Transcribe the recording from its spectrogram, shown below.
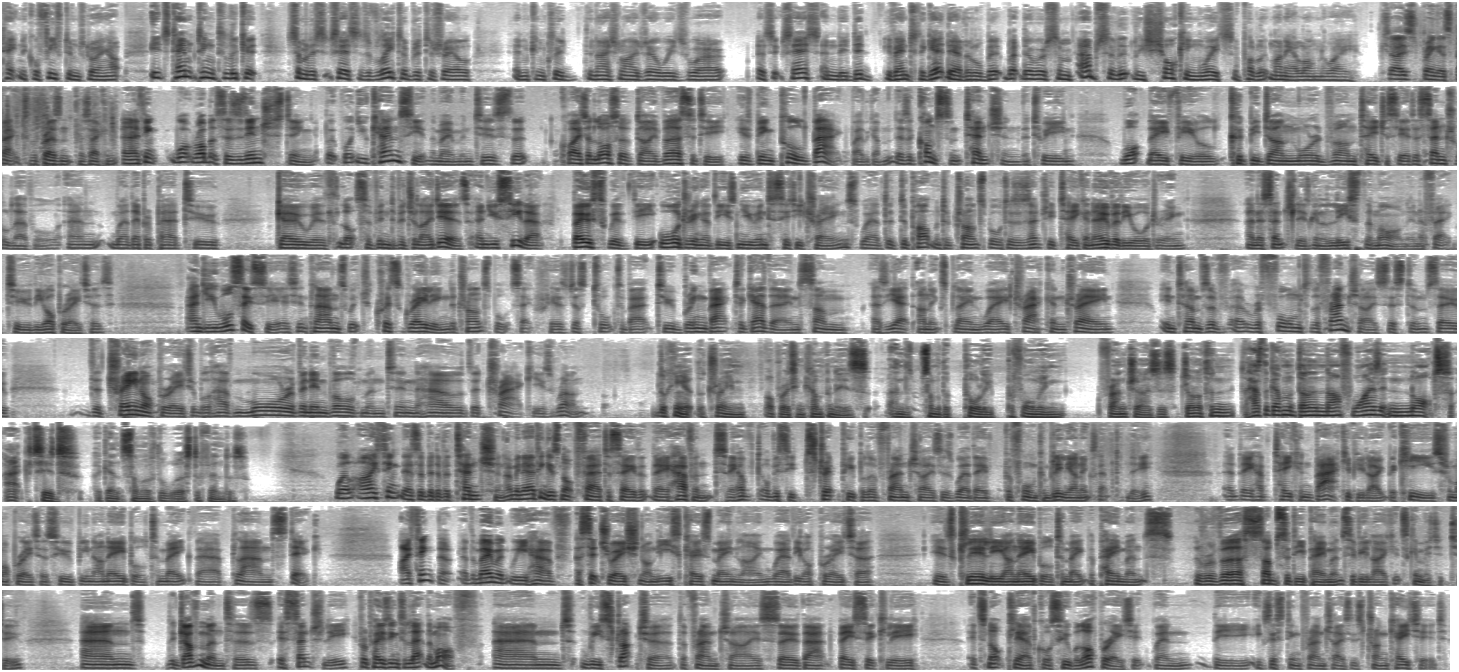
technical fiefdoms growing up. It's tempting to look at some of the successes of later British Rail and conclude the nationalised railways were a success, and they did eventually get there a little bit, but there were some absolutely shocking wastes of public money along the way. Can I just bring us back to the present for a second? And I think what Robert says is interesting, but what you can see at the moment is that quite a lot of diversity is being pulled back by the government. There's a constant tension between what they feel could be done more advantageously at a central level and where they're prepared to go with lots of individual ideas. And you see that both with the ordering of these new intercity trains, where the Department of Transport has essentially taken over the ordering and essentially is going to lease them on, in effect, to the operators. And you also see it in plans which Chris Grayling, the Transport Secretary, has just talked about to bring back together in some as yet unexplained way track and train in terms of uh, reform to the franchise system. So the train operator will have more of an involvement in how the track is run. Looking at the train operating companies and some of the poorly performing franchises, Jonathan, has the government done enough? Why has it not acted against some of the worst offenders? Well, I think there's a bit of a tension. I mean, I think it's not fair to say that they haven't. They have obviously stripped people of franchises where they've performed completely unacceptably. Uh, they have taken back, if you like, the keys from operators who've been unable to make their plans stick. I think that at the moment we have a situation on the East Coast Main Line where the operator is clearly unable to make the payments, the reverse subsidy payments, if you like, it's committed to. And the government is essentially proposing to let them off and restructure the franchise so that basically it's not clear, of course, who will operate it when the existing franchise is truncated.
